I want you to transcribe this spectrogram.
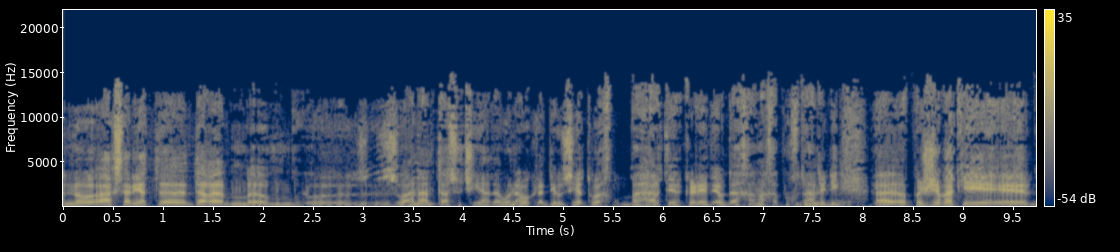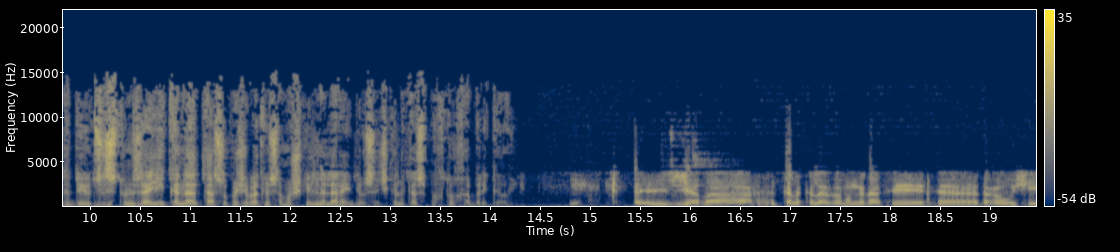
نو اکثریت دغه ځوانان تاسو چې یادونه وکړه دیو زیات وخت به هر تیر کړي دی او د خامخه پښتانه دي په ژبه کې د دیو څه ستونزې یې کنه تاسو په ژبه کې څه مشکل نه لرئ دیو څه چې کله تاسو پښتو خبرې کوئ یبا کله کله زمونږ داسې دغه وشي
